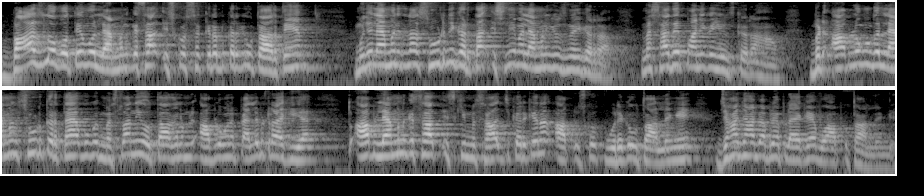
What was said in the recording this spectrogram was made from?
बाज लोग होते हैं, वो लेमन के साथ इसको स्क्रब करके उतारते हैं। मुझे लेमन इतना सूट नहीं करता, इसलिए मैं लेमन यूज़ नहीं कर रहा। मैं सादे पानी का यूज़ कर रहा हूँ। बट आप लोगों को अगर लेमन सूट करता है, वो कोई मसला नहीं होता। अगर आप लोगों ने पहले भी ट्राई किया तो आप लेमन के साथ इसकी मसाज करके ना, आप इसको पूरे को उतार लेंगे। जहाँ जहाँ पे आपने अप्लाई किया वो आप उतार लेंगे।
